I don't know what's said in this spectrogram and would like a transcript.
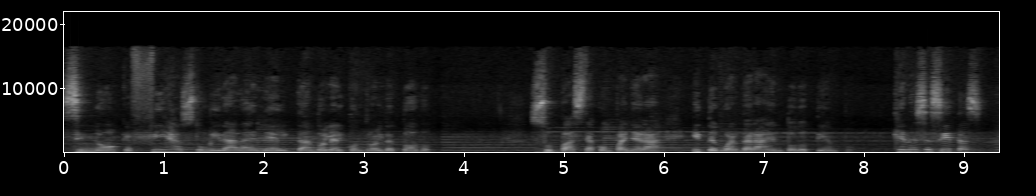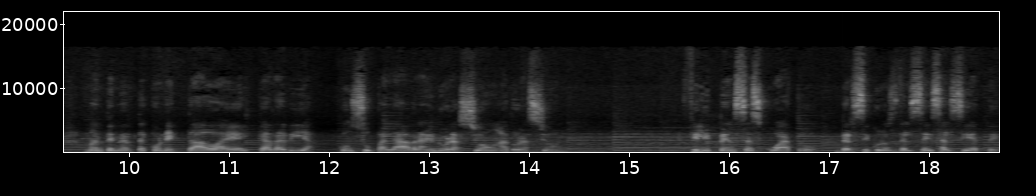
sino que fijas tu mirada en Él dándole el control de todo, su paz te acompañará y te guardará en todo tiempo. ¿Qué necesitas? Mantenerte conectado a Él cada día con su palabra en oración, adoración. Filipenses 4, versículos del 6 al 7,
